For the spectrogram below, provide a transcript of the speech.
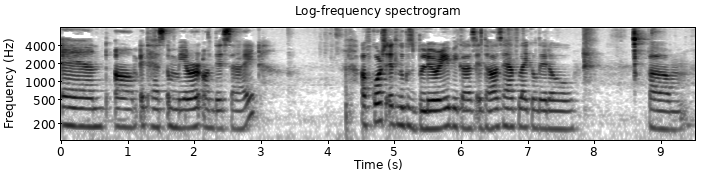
And um it has a mirror on this side. Of course it looks blurry because it does have like a little um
